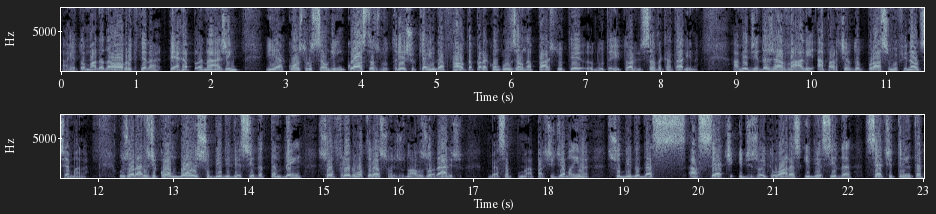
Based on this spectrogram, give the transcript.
a retomada da obra, que terá terraplanagem e a construção de encostas no trecho que ainda falta para conclusão na parte do, ter do território de Santa Catarina. A medida já vale a partir do próximo final de semana. Os horários de comboio, subida e descida também sofreram alterações. Os novos horários Começa a partir de amanhã. Subida das às 7 e 18 horas e descida 7h30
